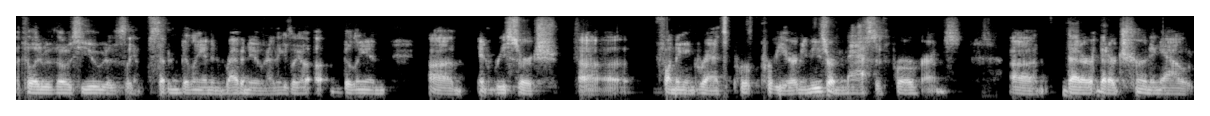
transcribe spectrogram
affiliated with OSU is like seven billion in revenue, and I think it's like a, a billion um, in research uh, funding and grants per, per year. I mean, these are massive programs uh, that are that are churning out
